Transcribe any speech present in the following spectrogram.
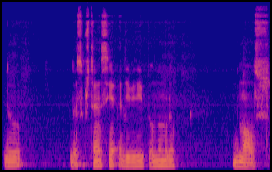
do, da substância a dividir pelo número de moles.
